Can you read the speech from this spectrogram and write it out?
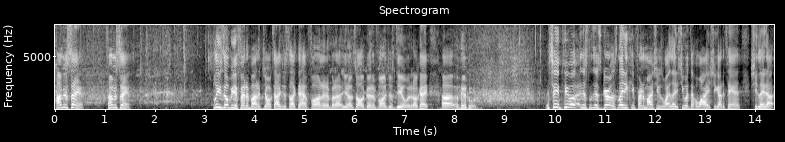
I'm just saying. I'm just saying. Please don't be offended by the jokes. I just like to have fun, and but uh, you know it's all good and fun. Just deal with it, okay? Uh, see, people. This, this girl, this lady, friend of mine, she was a white lady. She went to Hawaii. She got a tan. She laid out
